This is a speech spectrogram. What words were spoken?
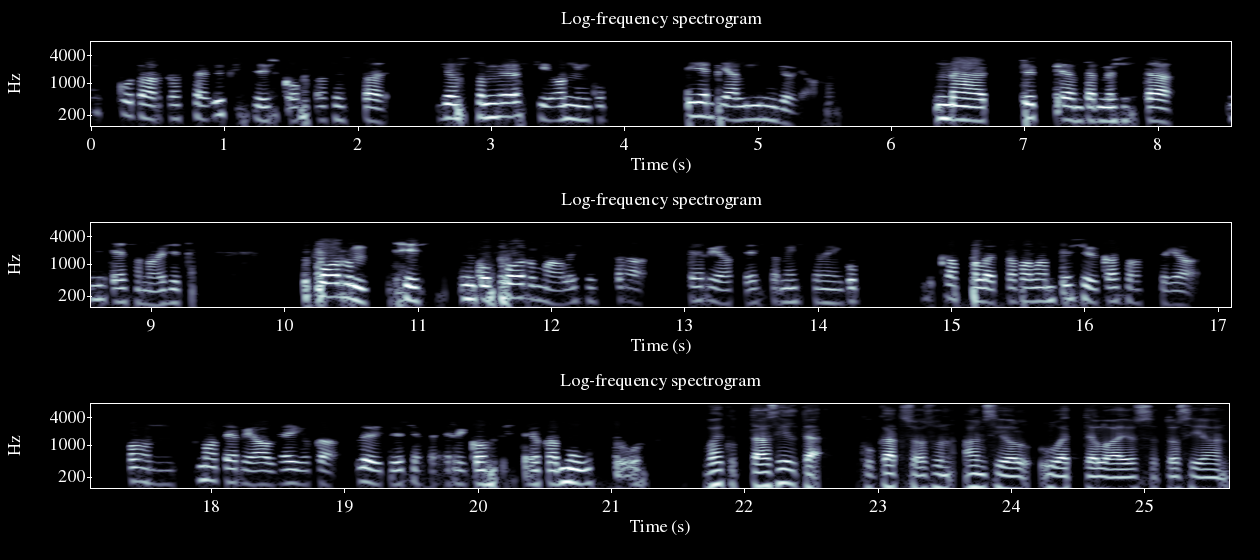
pikkutarkasta ja yksityiskohtaisesta, jossa myöskin on niin kuin pidempiä linjoja. Mä tykkään tämmöisistä, miten sanoisit, form, siis niin kuin formaalisista periaatteista, missä niin kuin kappale tavallaan pysyy kasassa ja on materiaalia, joka löytyy sieltä eri kohdista, joka muuttuu. Vaikuttaa siltä, kun katsoo sun ansioluettelua, jossa tosiaan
